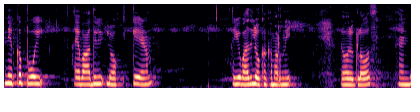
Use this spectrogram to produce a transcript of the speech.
ഇനിയൊക്കെ പോയി അയ്യോ വാതിൽ ലോക്ക് ചെയ്യണം. അയ്യോ വാതിൽ ലോക്കൊക്കെ മറന്നു. ഡോർ ക്ലോസ് ആൻഡ്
